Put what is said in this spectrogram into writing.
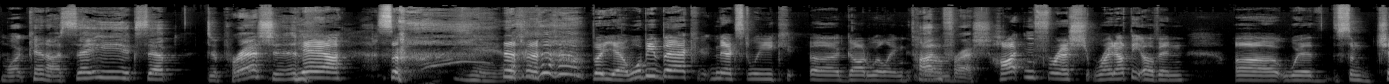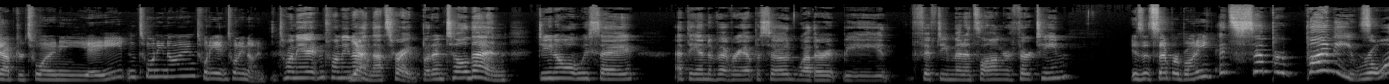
What can I say except depression? Yeah. So, Yeah. but yeah, we'll be back next week, uh, God willing. Hot Um, and fresh. hot and fresh, right out the oven, uh, with some chapter 28 and 29, 28 and 29. 28 and 29, Yeah. that's right. But until then, do you know what we say at the end of every episode, whether it be 50 minutes long or 13? Is it Semper Bunny? It's Semper Bunny, Roy!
